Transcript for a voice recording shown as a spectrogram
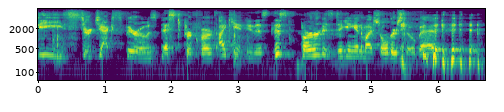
be Sir Jack Sparrow's best preferred. I can't do this. This bird is digging into my shoulder so bad.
